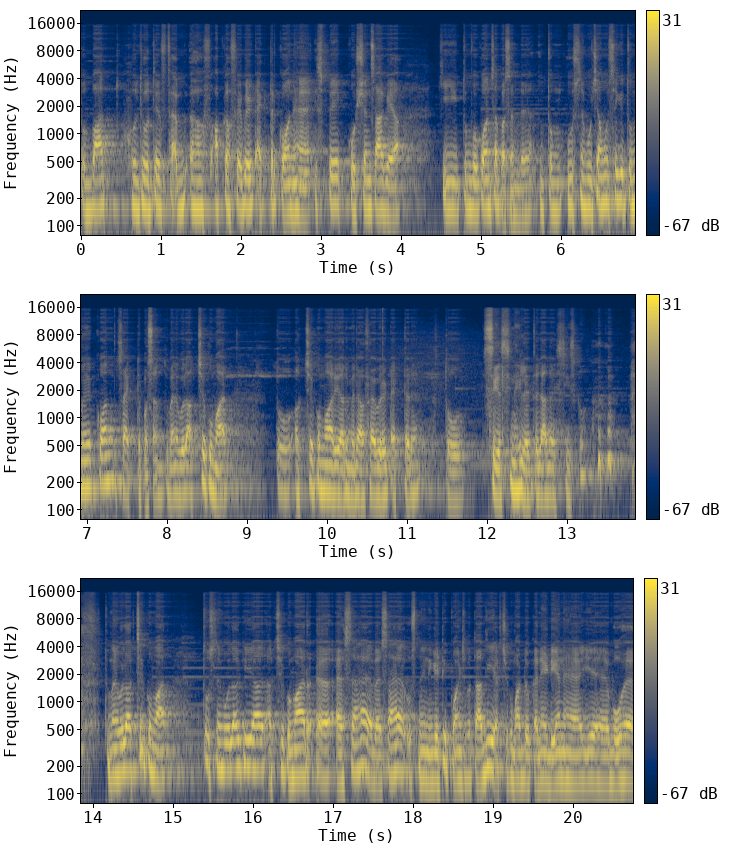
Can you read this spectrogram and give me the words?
तो बात होते होते आपका फेवरेट एक्टर कौन है? इस पर क्वेश्चन आ गया। कि तुमको कौन सा पसंद है? तुम उसने पूछा मुझसे कि तुम्हें कौन सा एक्टर पसंद तो मैंने बोला अक्षय कुमार। तो अक्षय कुमार यार मेरा फेवरेट एक्टर है तो सीरियस नहीं लेते ज़्यादा इस चीज़ को। तो मैंने बोला अक्षय कुमार। तो उसने बोला कि यार अक्षय कुमार ऐसा है, वैसा है, उसने नेगेटिव पॉइंट्स बता दिए। अक्षय कुमार तो कनेडियन है, ये है, वो है,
